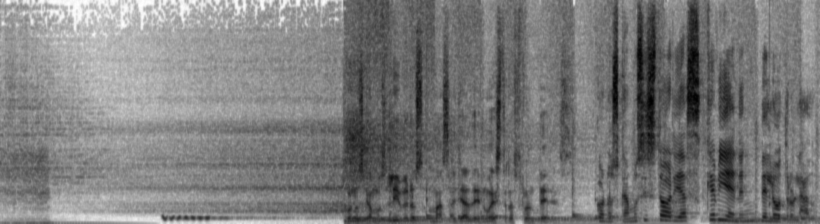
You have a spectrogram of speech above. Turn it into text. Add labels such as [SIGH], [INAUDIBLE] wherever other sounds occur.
Conozcamos libros más allá de nuestras fronteras. Conozcamos historias que vienen del otro lado.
